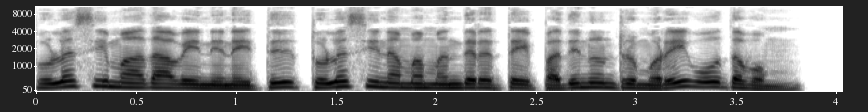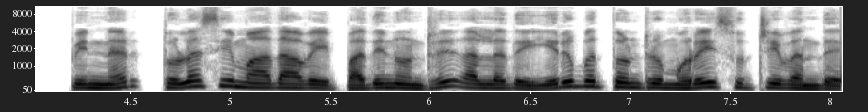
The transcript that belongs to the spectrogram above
துளசி மாதாவை நினைத்து துளசி நம மந்திரத்தை பதினொன்று முறை ஓதவும். பின்னர் துளசி மாதாவை பதினொன்று அல்லது இருபத்தொன்று முறை சுற்றி வந்து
